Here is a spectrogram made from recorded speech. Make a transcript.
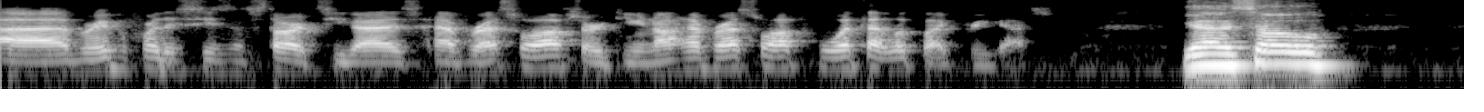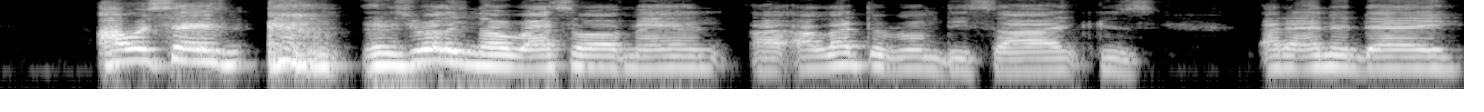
uh, right before the season starts, you guys have wrestle offs, or do you not have wrestle off? What that look like for you guys? Yeah, so I would say there's really no wrestle off, man. I, I let the room decide because at the end of the day,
